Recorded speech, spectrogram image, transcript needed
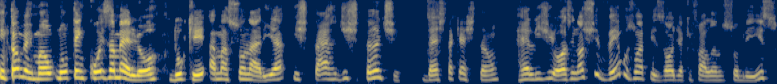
Então, meu irmão, não tem coisa melhor do que a maçonaria estar distante desta questão religiosa. E nós tivemos um episódio aqui falando sobre isso,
